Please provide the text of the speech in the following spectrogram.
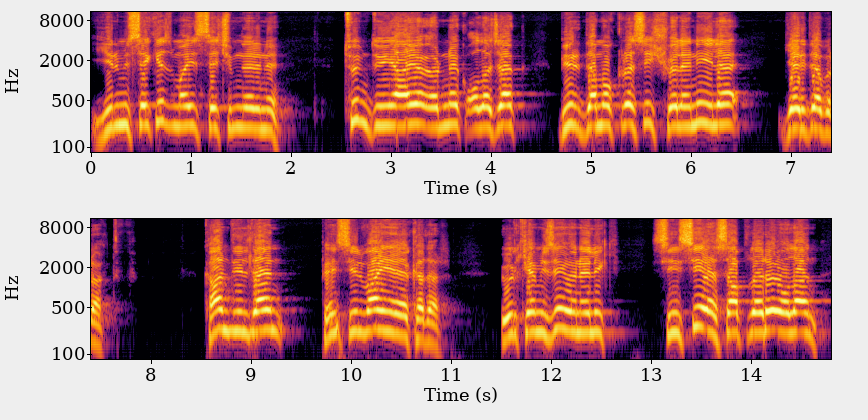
14-28 Mayıs seçimlerini tüm dünyaya örnek olacak bir demokrasi şöleniyle geride bıraktık. Kandil'den Pensilvanya'ya kadar ülkemize yönelik sinsi hesapları olan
